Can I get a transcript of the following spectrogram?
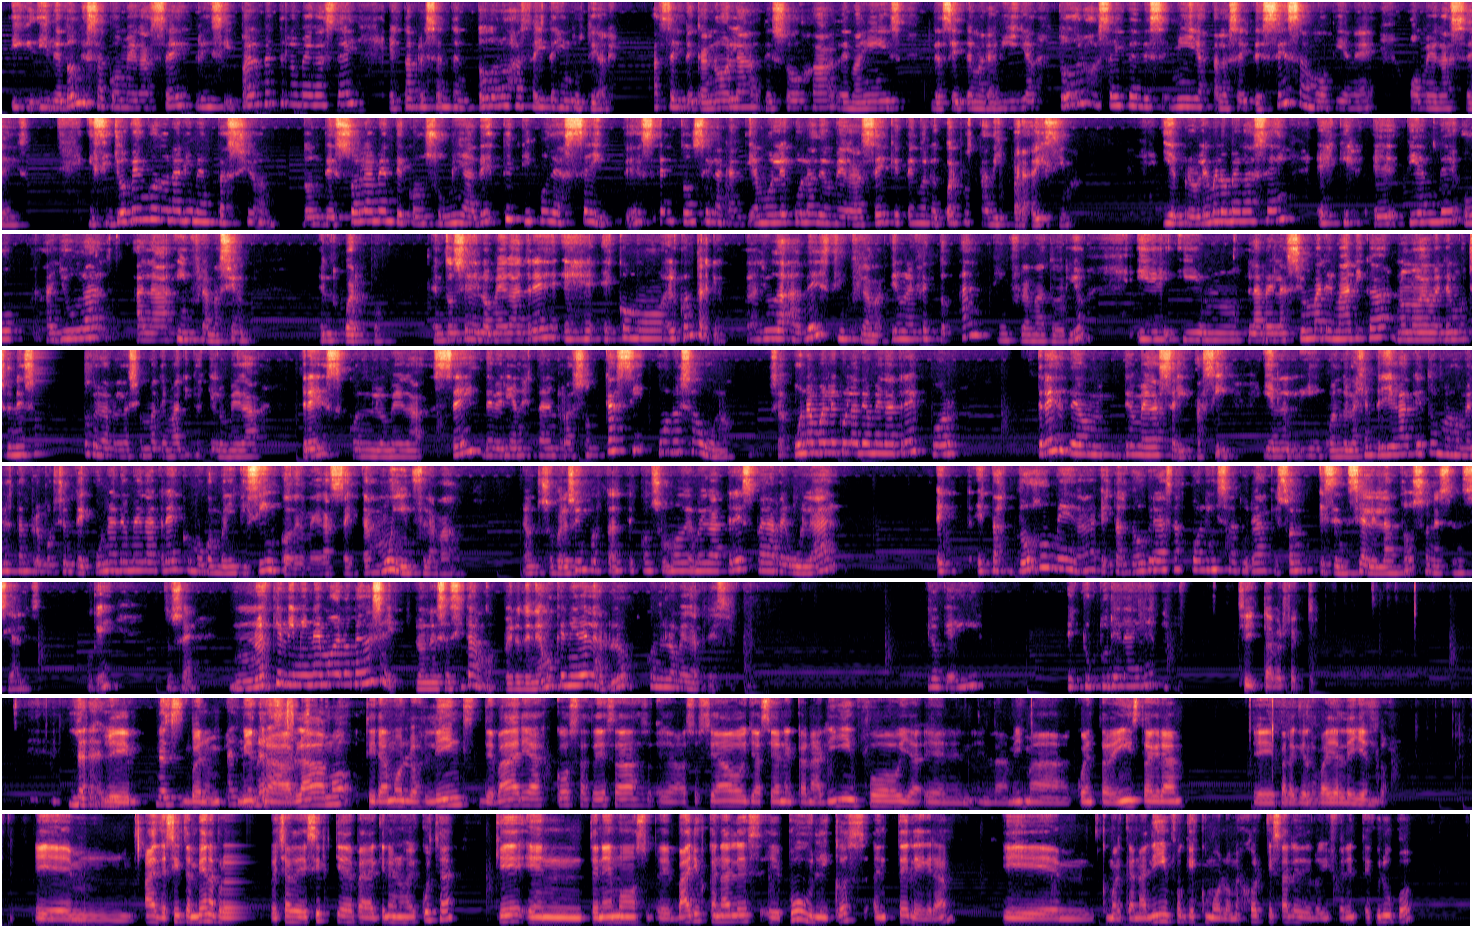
¿Y, de dónde saco omega 6? Principalmente el omega 6 está presente en todos los aceites industriales. Aceite canola, de soja, de maíz, de aceite maravilla, todos los aceites de semilla, hasta el aceite sésamo tiene omega 6. Y si yo vengo de una alimentación donde solamente consumía de este tipo de aceites, entonces la cantidad de moléculas de omega 6 que tengo en el cuerpo está disparadísima. Y el problema del omega 6 es que eh, tiende o ayuda a la inflamación del cuerpo. Entonces el omega 3 es, es, como el contrario, ayuda a desinflamar, tiene un efecto antiinflamatorio y, y mm, la relación matemática, no me voy a meter mucho en eso, pero la relación matemática es que el omega 3 con el omega 6 deberían estar en razón casi uno es a uno. O sea, una molécula de omega 3 por 3 de, de omega 6, así. Y, cuando la gente llega a keto, más o menos está en proporción de una de omega 3 como con 25 de omega 6, está muy inflamado. Entonces, por eso es importante el consumo de omega 3 para regular estas dos omega, estas dos grasas poliinsaturadas que son esenciales, las dos son esenciales. ¿Ok? Entonces, no es que eliminemos el omega 6, lo necesitamos, pero tenemos que nivelarlo con el omega 3. Creo que ahí estructure la idea. Sí, está perfecto. Eh, bueno, mientras hablábamos, tiramos los links de varias cosas de esas eh, asociados, ya sea en el canal Info, ya en, la misma cuenta de Instagram, eh, para que los vayan leyendo. Em, ah, es decir, también aprovechar de decir que para quienes nos escuchan, que en, tenemos varios canales públicos en Telegram Em, como el canal Info, que es como lo mejor que sale de los diferentes grupos,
